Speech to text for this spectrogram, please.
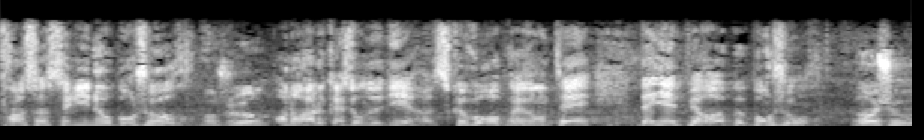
François Cellino, bonjour. Bonjour. On aura l'occasion de dire ce que vous représentez. Daniel Perrobe, bonjour. Bonjour.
